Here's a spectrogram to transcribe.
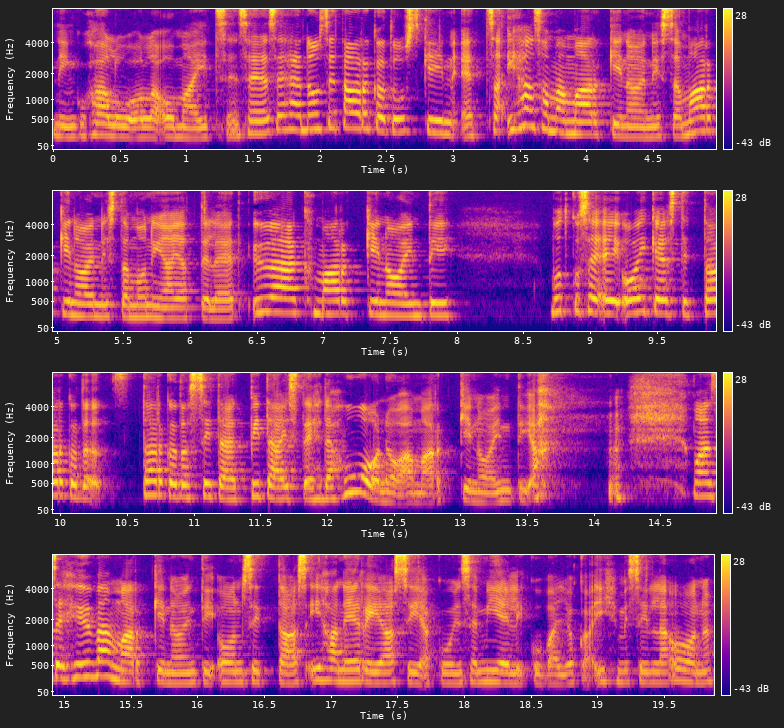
niin kuin haluaa olla oma itsensä. Ja sehän on se tarkoituskin, että ihan sama markkinoinnissa. Markkinoinnista moni ajattelee, että YÄK-markkinointi, mutta kun se ei oikeasti tarkoita, tarkoita sitä, että pitäisi tehdä huonoa markkinointia, vaan se hyvä markkinointi on sitten taas ihan eri asia kuin se mielikuva, joka ihmisillä on.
